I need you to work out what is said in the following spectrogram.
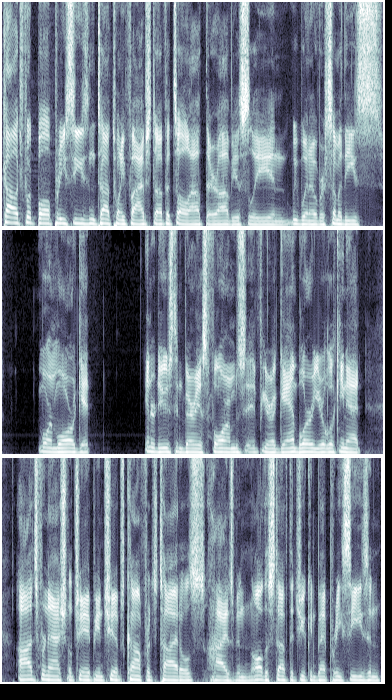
college football preseason top 25 stuff. It's all out there, obviously. And we went over some of these more and more get introduced in various forms. If you're a gambler, you're looking at odds for national championships, conference titles, Heisman, all the stuff that you can bet preseason,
